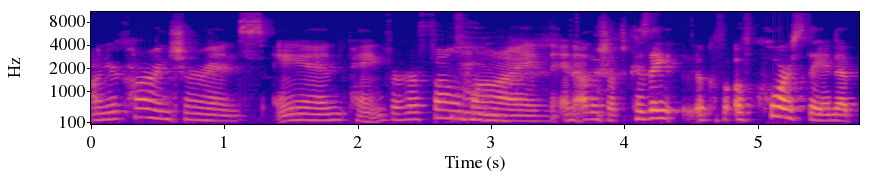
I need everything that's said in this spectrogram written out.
on your car insurance and paying for her phone line and other stuff because they of course they end up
